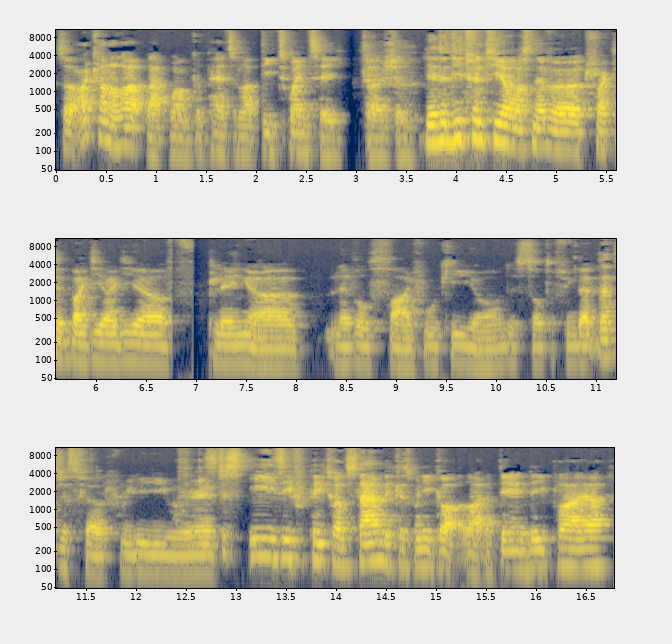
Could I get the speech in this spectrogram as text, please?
So I kind of like that one compared to like D20 version. Yeah, the D20 I was never attracted by the idea of playing a level 5 Wookiee or this sort of thing. That that just felt really weird. It's just easy for people to understand because when you got like a D&D player,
